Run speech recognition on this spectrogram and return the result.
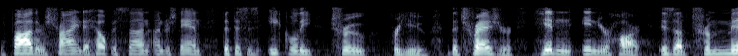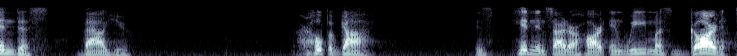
The father is trying to help his son understand that this is equally true for you. The treasure hidden in your heart is of tremendous value. Our hope of God is hidden inside our heart, and we must guard it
